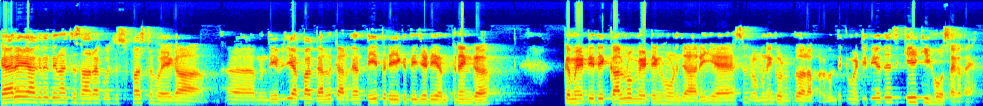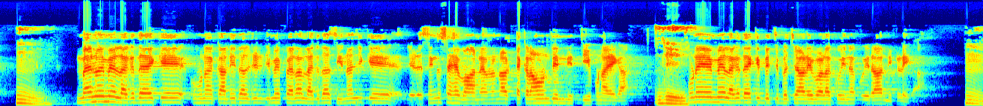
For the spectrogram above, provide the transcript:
ਖੈਰ ਇਹ ਅਗਲੇ ਦਿਨਾਂ 'ਚ ਸਾਰਾ ਕੁਝ ਸਪਸ਼ਟ ਹੋਏਗਾ। ਮਨਦੀਪ ਜੀ ਆਪਾਂ ਗੱਲ ਕਰਦੇ ਹਾਂ 30 ਤਰੀਕ ਦੀ ਜਿਹੜੀ ਅੰਤਰਿੰਗ ਕਮੇਟੀ ਦੀ ਕੱਲ ਨੂੰ ਮੀਟਿੰਗ ਹੋਣ ਜਾ ਰਹੀ ਹੈ ਸ਼੍ਰੋਮਣੀ ਗੁਰਦੁਆਰਾ ਪ੍ਰਬੰਧਕ ਕਮੇਟੀ ਦੀ। ਇਹਦੇ 'ਚ ਕੀ ਕੀ ਹੋ ਸਕਦਾ ਹੈ? ਹੂੰ। ਮੈਨੂੰ ਇਵੇਂ ਲੱਗਦਾ ਹੈ ਕਿ ਹੁਣ ਅਕਾਲੀ ਦਲ ਜਿਹੜੀ ਜਿਵੇਂ ਪਹਿਲਾਂ ਲੱਗਦਾ ਸੀ ਨਾ ਜੀ ਕਿ ਜਿਹੜੇ ਸਿੰਘ ਸਹਿਬਾਨ ਨੇ ਉਹਨਾਂ ਨਾਲ ਟਕਰਾਉਣ ਦੀ ਨੀਤੀ ਅਪਣਾਏਗਾ। ਜੀ। ਹੁਣ ਇਵੇਂ ਲੱਗਦਾ ਹੈ ਕਿ ਵਿੱਚ ਵਿਚਾਲੇ ਵਾਲਾ ਕੋਈ ਨਾ ਕੋਈ ਰਾਹ ਨਿਕਲੇਗਾ। ਹੂੰ।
